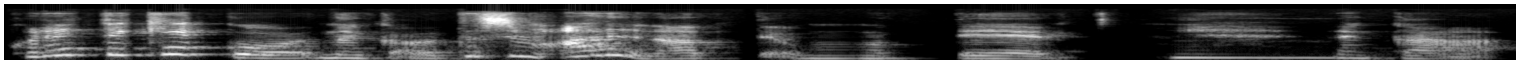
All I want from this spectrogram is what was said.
これって結構なんか私もあるなって思ってなんか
